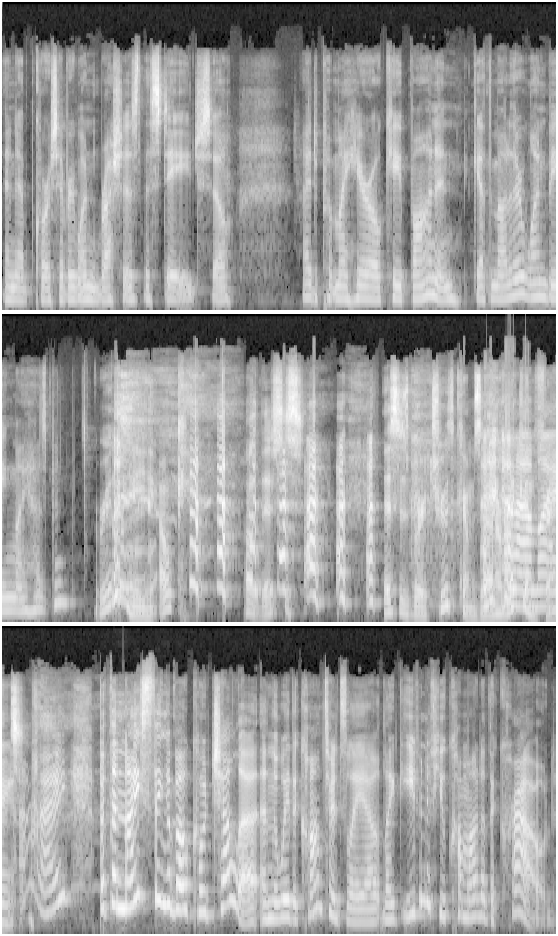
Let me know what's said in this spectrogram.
And of course, everyone rushes the stage, so I had to put my hero cape on and get them out of there. One being my husband. Really? Okay. Oh, this is this is where truth comes out on Rick and I'm like, Friends. all right. But the nice thing about Coachella and the way the concerts lay out, like even if you come out of the crowd,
